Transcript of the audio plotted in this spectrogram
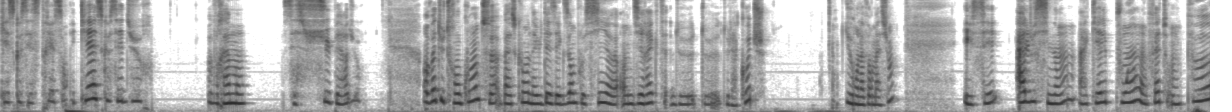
qu'est-ce que c'est stressant et qu'est-ce que c'est dur. Vraiment, c'est super dur. En fait, tu te rends compte, parce qu'on a eu des exemples aussi euh, en direct de, de, la coach durant la formation. Et c'est hallucinant à quel point, en fait, on peut,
